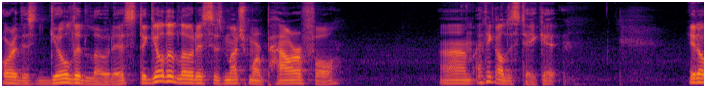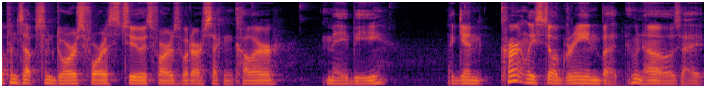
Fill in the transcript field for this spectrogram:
or this Gilded Lotus. The Gilded Lotus is much more powerful. Um, I think I'll just take it. It opens up some doors for us too, as far as what our second color may be. Again, currently still green, but who knows? I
